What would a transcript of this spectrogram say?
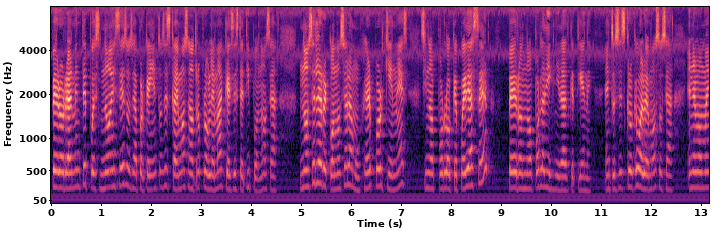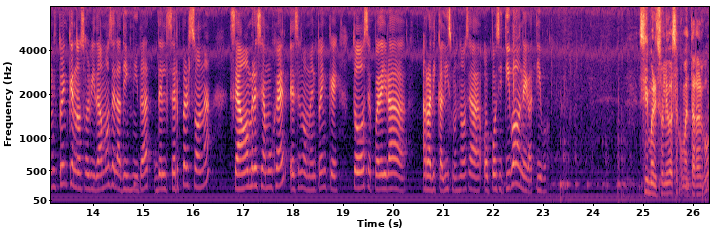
pero realmente pues no es eso, o sea, porque ahí entonces caemos en otro problema que es este tipo, ¿no? O sea, no se le reconoce a la mujer por quién es, sino por lo que puede hacer, pero no por la dignidad que tiene. Entonces creo que volvemos, o sea, en el momento en que nos olvidamos de la dignidad del ser persona, sea hombre, sea mujer, es el momento en que todo se puede ir a, a radicalismos, ¿no? O sea, o positivo o negativo. Sí, Marisol, ¿ibas a comentar algo?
